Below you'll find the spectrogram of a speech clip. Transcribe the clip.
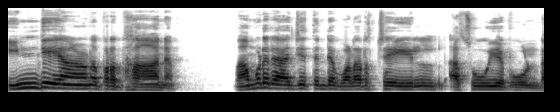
ഇന്ത്യയാണ് പ്രധാനം. നമ്മുടെ രാജ്യത്തിന്റെ വളർച്ചയിൽ അസൂയ പൂണ്ട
